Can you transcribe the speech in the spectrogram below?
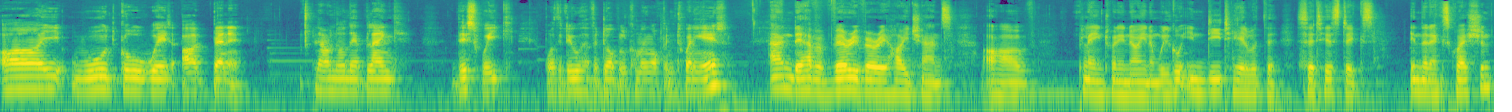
I would go with Ogbene. Now I know they're blank this week, but they do have a double coming up in 28. And they have a very, very high chance of playing 29. And we'll go in detail with the statistics in the next question.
